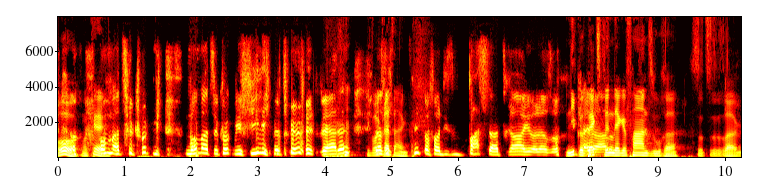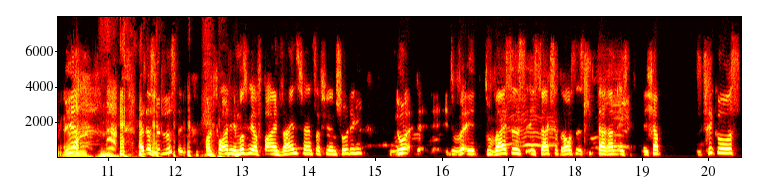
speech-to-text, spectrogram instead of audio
Oh, okay. um mal zu gucken, um mal zu gucken, wie viel ich bepöbelt werde, Ich wollte gerade sagen. Trikot von diesem Bastard trage oder so. Nico Keine Backspin, Ahnung. der Gefahrensucher, sozusagen. Ja. Ähm, Ja, das wird lustig. Und vor allem, ich muss mich auf bei allen Giants-Fans dafür entschuldigen. Nur, du, du weißt es, ich sag's da draußen, es liegt daran, ich, ich habe die Trikots,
